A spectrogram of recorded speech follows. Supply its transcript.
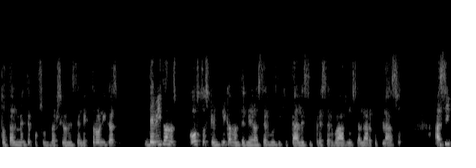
totalmente por sus versiones electrónicas debido a los costos que implica mantener acervos digitales y preservarlos a largo plazo así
